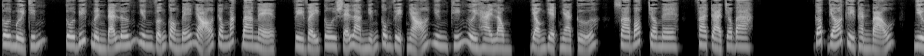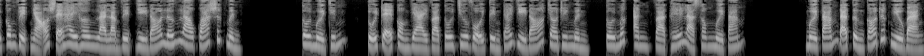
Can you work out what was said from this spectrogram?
Tôi 19, tôi biết mình đã lớn nhưng vẫn còn bé nhỏ trong mắt ba mẹ, vì vậy tôi sẽ làm những công việc nhỏ nhưng khiến người hài lòng, dọn dẹp nhà cửa, xoa bóp cho me, pha trà cho ba. Góp gió thì thành bảo, nhiều công việc nhỏ sẽ hay hơn là làm việc gì đó lớn lao quá sức mình. Tôi 19, tuổi trẻ còn dài và tôi chưa vội tìm cái gì đó cho riêng mình, tôi mất anh và thế là xong 18. 18 đã từng có rất nhiều bạn,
